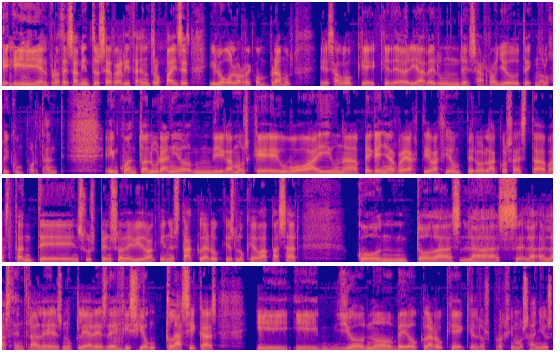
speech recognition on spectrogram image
y el procesamiento se realiza en otros países y luego lo recompramos. Es algo que, debería haber un desarrollo tecnológico importante. En cuanto al uranio, digamos que hubo ahí una pequeña reactivación, pero la cosa está bastante en suspenso debido a que no está claro qué es lo que va a pasar con todas las, centrales nucleares de mm. fisión clásicas y, yo no veo claro que, en los próximos años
